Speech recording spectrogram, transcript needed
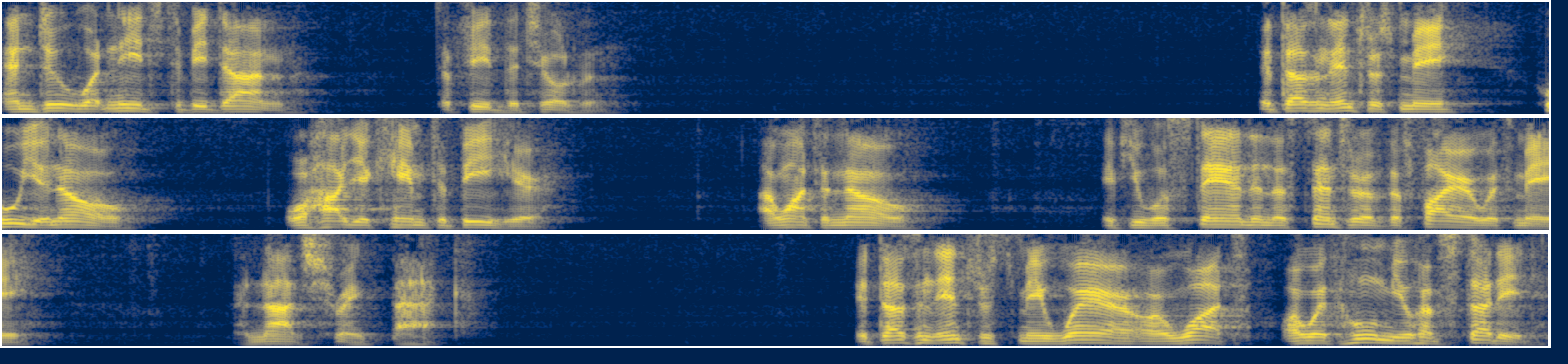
and do what needs to be done to feed the children. It doesn't interest me who you know or how you came to be here. I want to know if you will stand in the center of the fire with me and not shrink back. It doesn't interest me where or what or with whom you have studied.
